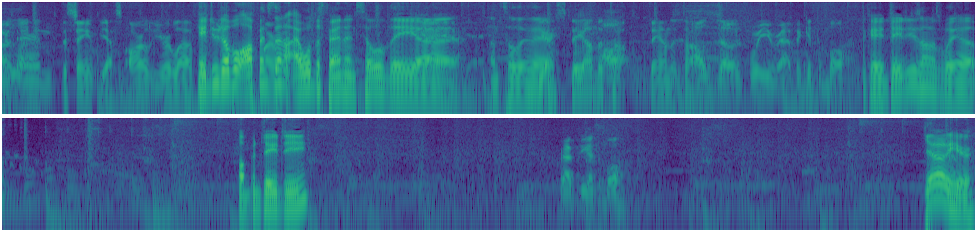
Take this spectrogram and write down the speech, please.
I mean, and the same. Yes, our your left. Okay, do double offense then. Alright. I will defend until they uh Yeah, yeah, until they're there. Yeah, stay on the I'll- top. Stay on the top. I'll zone for you, Rapid. Get the ball. Okay, JG's on his way up. Bumping JG. Rapid, you got the ball? Get out of here.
